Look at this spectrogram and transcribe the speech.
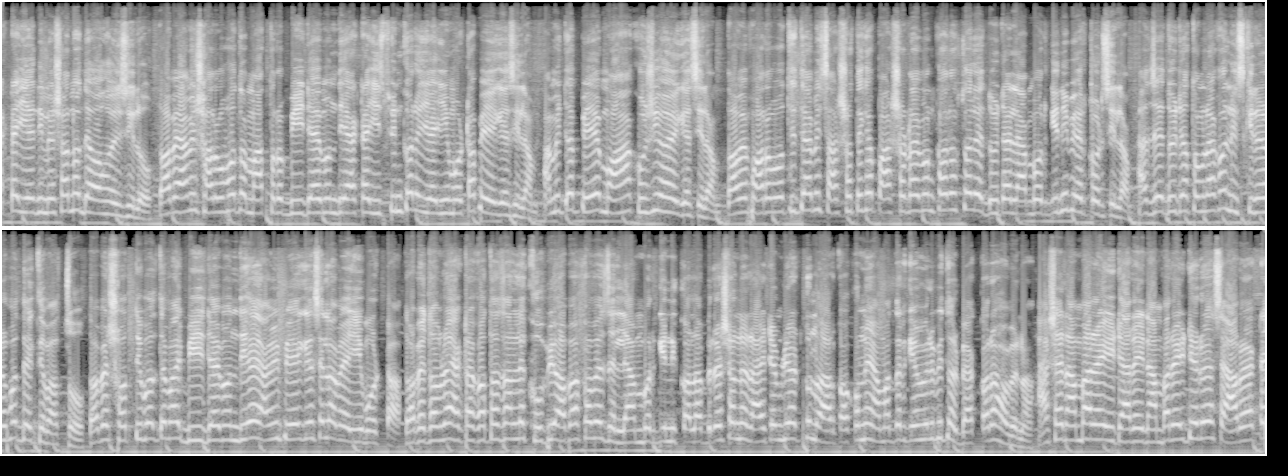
একটা অ্যানিমেশনও দেওয়া হয়েছিল। তবে আমি সর্বপ্রথম মাত্র বি ডায়মন্ড দিয়ে একটা স্পিন করে এই ইমোটটা পেয়ে গেছিলাম। আমি তো পেয়ে মহা খুশি হয়ে গেছিলাম। তবে পরবর্তীতে আমি চারশো থেকে পাঁচশো ডায়মন্ড খরচ করে দুইটা ল্যাম্বরগিনি বের করছিলাম। আর যে দুইটা তোমরা এখন স্ক্রিনের উপর দেখতে পাচ্ছ। তবে সত্যি বলতে ভাই বি ডায়মন্ড দিয়ে আমি পেয়ে গেছিলাম এই ইমোটটা তবে তোমরা একটা কথা জানলে খুবই অবাক হবে যে ল্যাম্বরগিনি কলাবোরেশনের আইটেম রিয়ার্ডগুলো আর কখনোই আমাদের গেমের ভিতর ব্যাক করা হবে না। আসে নাম্বার এইট আর এই নাম্বার এইটে রয়েছে আরও একটা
